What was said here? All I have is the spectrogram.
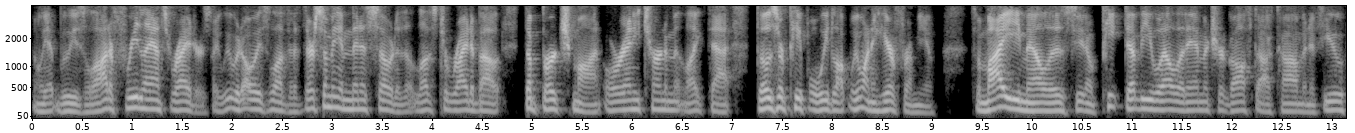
and we have, we use a lot of freelance writers. Like we would always love it. If there's somebody in Minnesota that loves to write about the Birchmont or any tournament like that, those are people we'd love, we want to hear from you. So my email is, you know, petewl at amateurgolf.com. And if you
